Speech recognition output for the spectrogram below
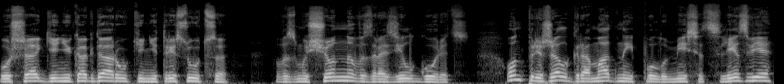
«У Шаги никогда руки не трясутся», — возмущенно возразил Горец. Он прижал громадный полумесяц лезвия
